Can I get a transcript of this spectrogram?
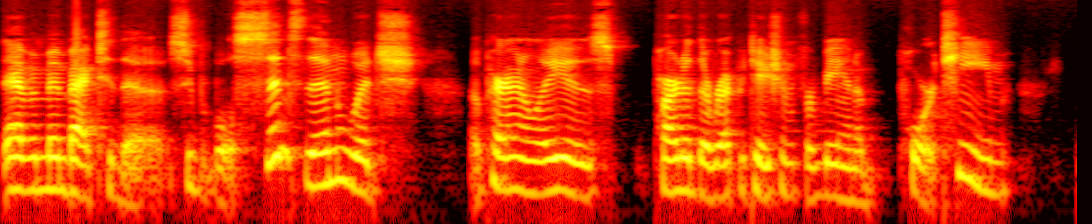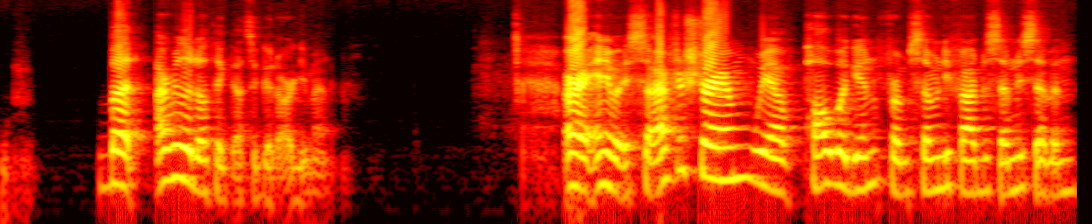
They haven't been back to the Super Bowl since then, which apparently is part of their reputation for being a poor team. But I really don't think that's a good argument. Alright, anyway, so after Stram, we have Paul Wiggin from 75 to 77.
